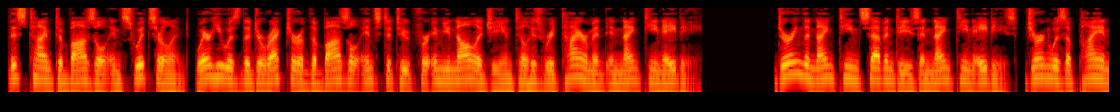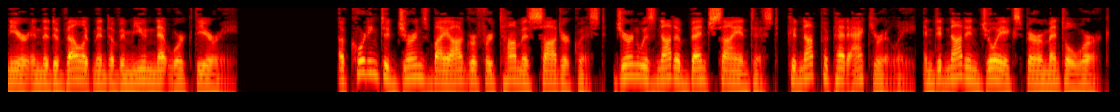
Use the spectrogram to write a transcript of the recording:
this time to Basel in Switzerland, where he was the director of the Basel Institute for Immunology until his retirement in 1980. During the 1970s and 1980s, Jerne was a pioneer in the development of immune network theory. According to Jerne's biographer Thomas Söderqvist, Jerne was not a bench scientist, could not pipette accurately, and did not enjoy experimental work.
